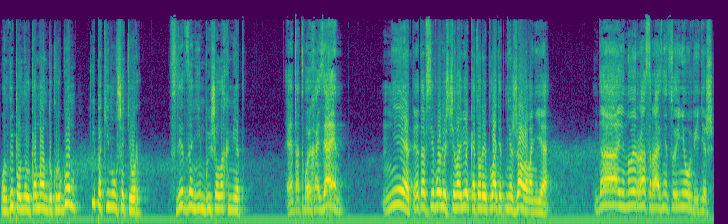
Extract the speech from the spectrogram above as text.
Он выполнил команду кругом и покинул шатер. Вслед за ним вышел Ахмед. «Это твой хозяин?» «Нет, это всего лишь человек, который платит мне жалование». «Да, иной раз разницу и не увидишь»,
